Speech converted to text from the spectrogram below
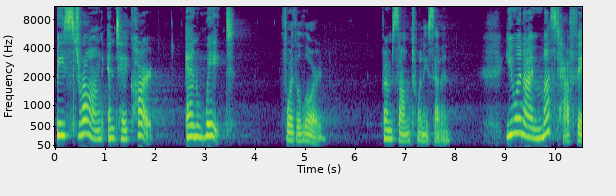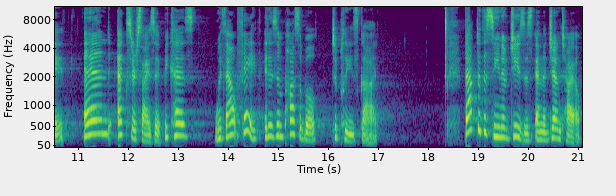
Be strong and take heart, and wait for the Lord. From Psalm 27. You and I must have faith and exercise it because Without faith, it is impossible to please God. Back to the scene of Jesus and the Gentile,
